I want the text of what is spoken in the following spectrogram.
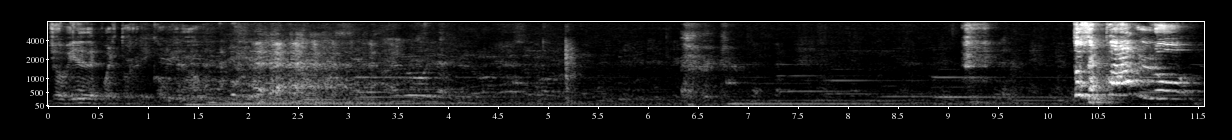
Yo vine de Puerto Rico, mira. Entonces Pablo,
